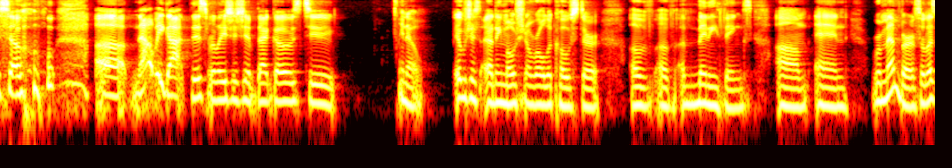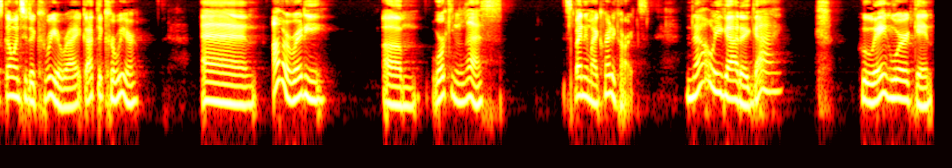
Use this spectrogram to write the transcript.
So uh, now we got this relationship that goes to, you know, it was just an emotional roller coaster of, of, of many things. Um, and remember, so let's go into the career, right? Got the career and I'm already um, working less, spending my credit cards. Now we got a guy who ain't working,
